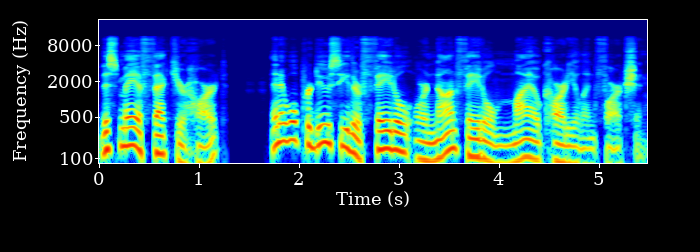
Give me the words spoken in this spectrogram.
This may affect your heart, and it will produce either fatal or non-fatal myocardial infarction.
